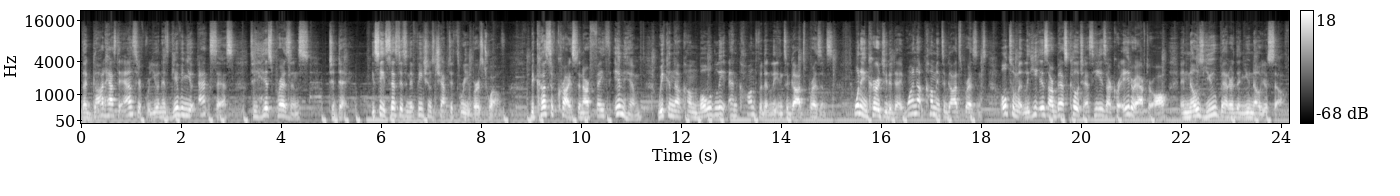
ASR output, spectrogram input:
that God has the answer for you and has given you access to His presence today. You see, it says this in Ephesians chapter 3, verse 12. Because of Christ and our faith in Him, we can now come boldly and confidently into God's presence. I want to encourage you today. Why not come into God's presence? Ultimately, He is our best coach as He is our creator after all and knows you better than you know yourself.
